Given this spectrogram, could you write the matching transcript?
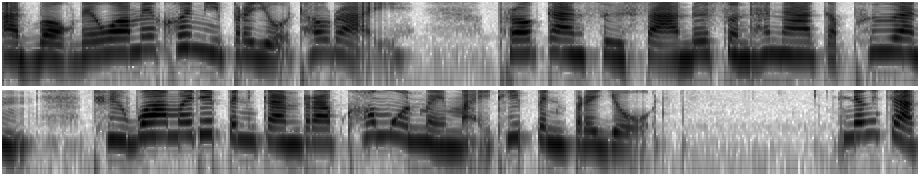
อาจบอกได้ว่าไม่ค่อยมีประโยชน์เท่าไหร่ เพราะการสื่อสารโดยสนทนากับเพื่อน ถือว่าไม่ได้เป็นการรับข้อมูลใหม่ ๆ ที่เป็นประโยชน์ เนื่องจาก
